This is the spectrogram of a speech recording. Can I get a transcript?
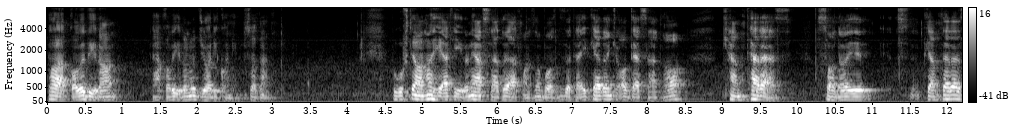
تا حقابه ایران حقابه ایران رو جاری کنیم. سازند. به گفته آنها هیئت ایرانی از سدهای افغانستان بازدید و تایید کردند که آب در سدها کمتر از سالهای کمتر از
